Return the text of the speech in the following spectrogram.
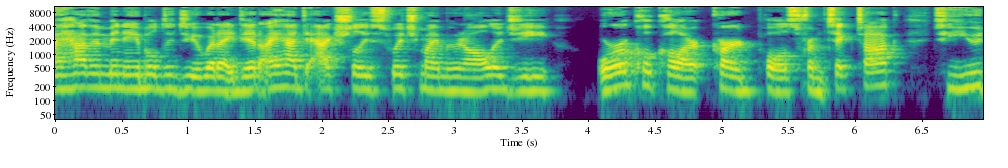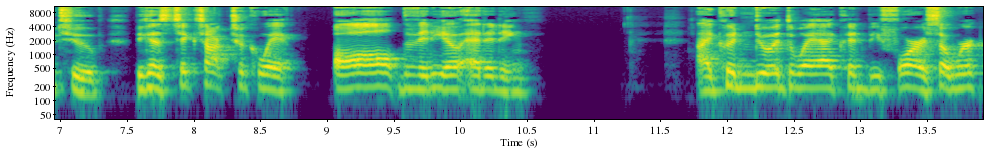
I haven't been able to do what I did. I had to actually switch my Moonology Oracle card pulls from TikTok to YouTube because TikTok took away all the video editing. I couldn't do it the way I could before. So we're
